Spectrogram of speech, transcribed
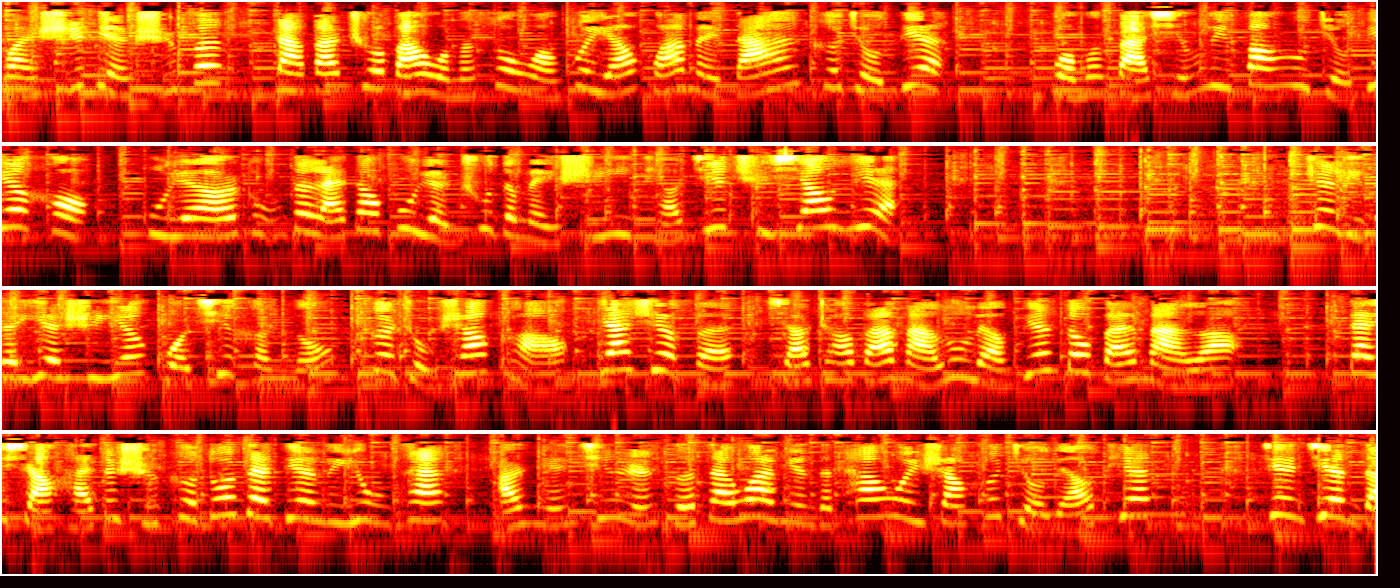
晚十点十分，大巴车把我们送往贵阳华美达安可酒店。我们把行李放入酒店后，不约而同的来到不远处的美食一条街去宵夜。的夜市烟火气很浓，各种烧烤、鸭血粉、小炒把马路两边都摆满了。带小孩的食客多在店里用餐，而年轻人则在外面的摊位上喝酒聊天。渐渐的，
